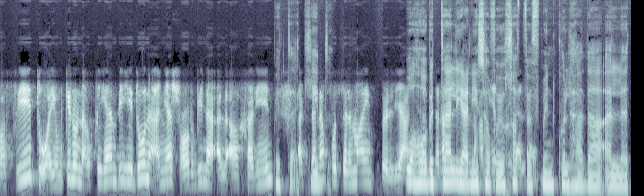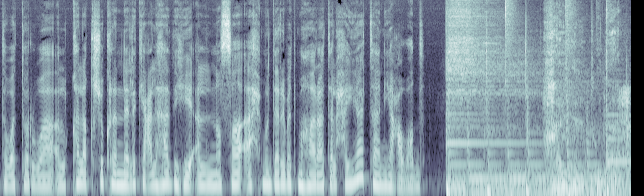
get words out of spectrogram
بسيط ويمكننا القيام به دون أن يشعر بنا الآخرين. بالتأكيد. التنفس المايندفول يعني وهو بالتالي يعني سوف يخفف من كل هذا التوتر والقلق. شكرا لك على هذه النصائح مدربة مهارات الحياة تانيا عوض. حياتنا.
